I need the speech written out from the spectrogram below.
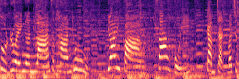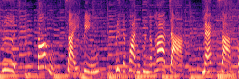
สูตรรวยเงินล้านสถานทุ่ง ย่อยฟาง สร้างปุ๋ยกำจัดวัชพืช ต้องใสปิ๊งผลิตภัณฑ์คุณภาพจากแม็กซาโก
